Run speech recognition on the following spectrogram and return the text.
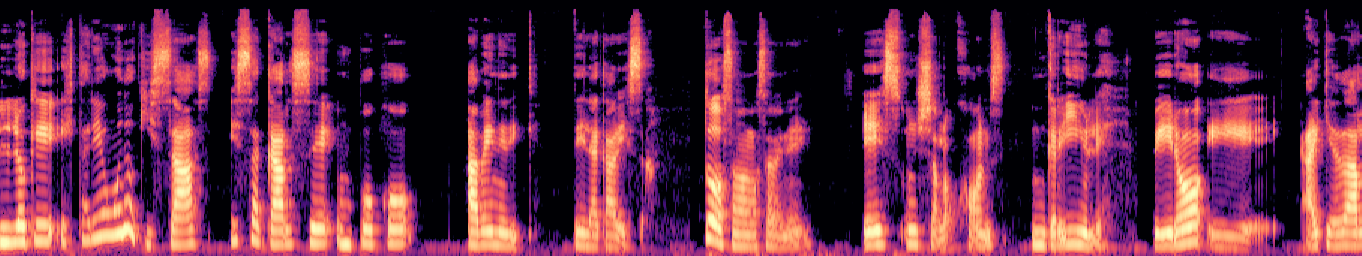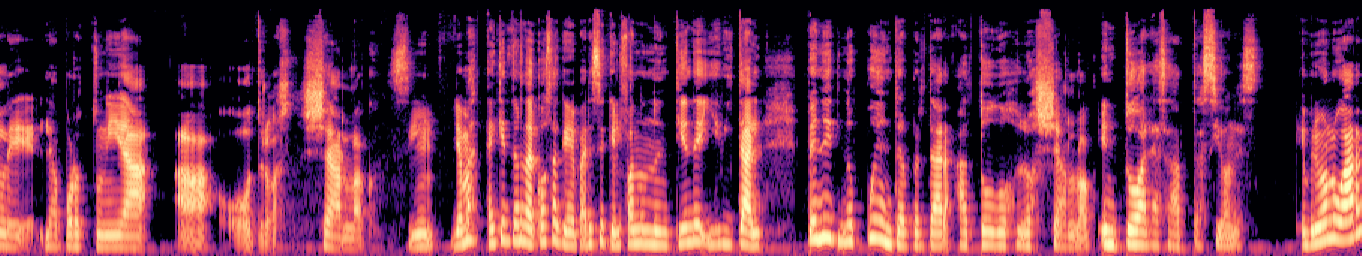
Lo que estaría bueno quizás es sacarse un poco a Benedict de la cabeza. Todos amamos a Benedict. Es un Sherlock Holmes increíble, pero eh, hay que darle la oportunidad a otros Sherlock, ¿sí? Y además hay que entender una cosa que me parece que el fandom no entiende y es vital. Benedict no puede interpretar a todos los Sherlock en todas las adaptaciones. En primer lugar,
